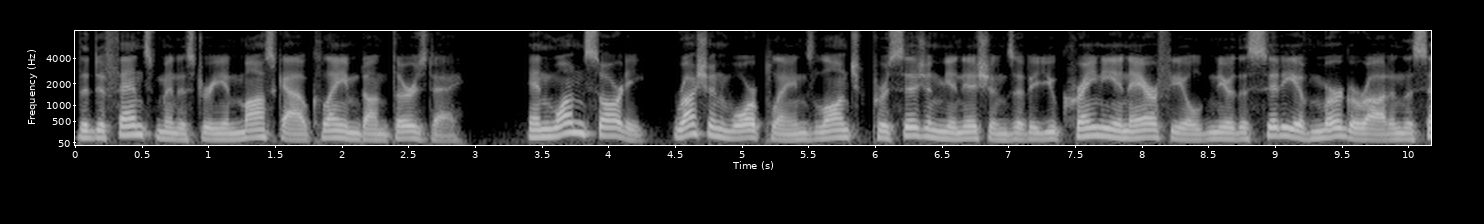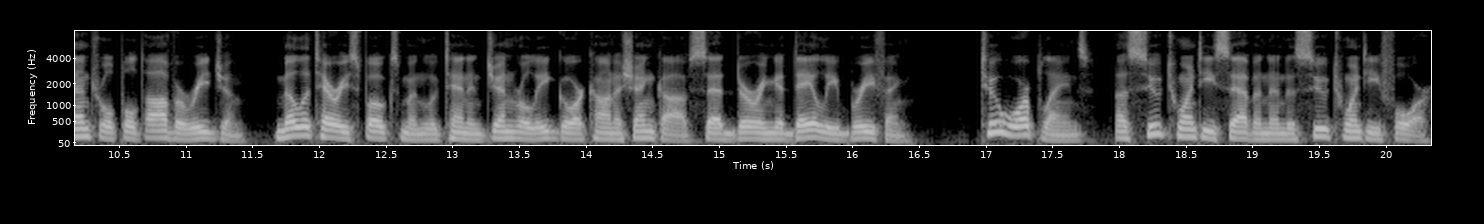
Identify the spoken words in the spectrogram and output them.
the defense ministry in Moscow claimed on Thursday. In one sortie, Russian warplanes launched precision munitions at a Ukrainian airfield near the city of Mirgorod in the central Poltava region, military spokesman Lieutenant General Igor Konashenkov said during a daily briefing. Two warplanes, a Su-27 and a Su-24,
